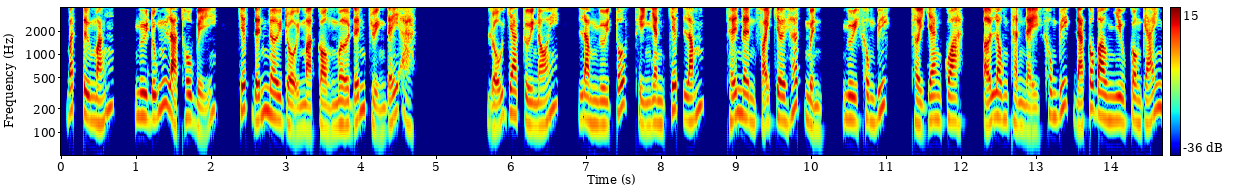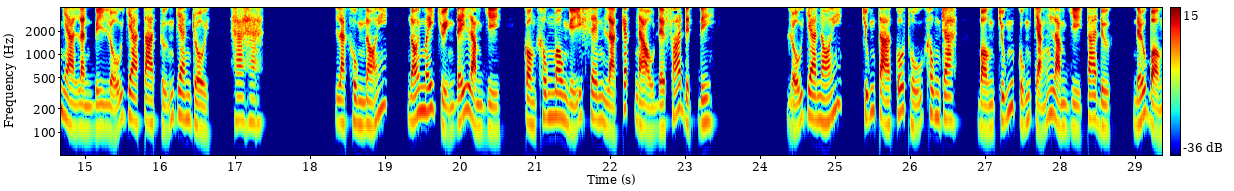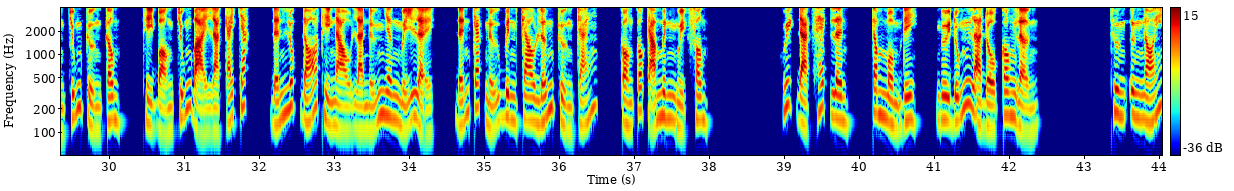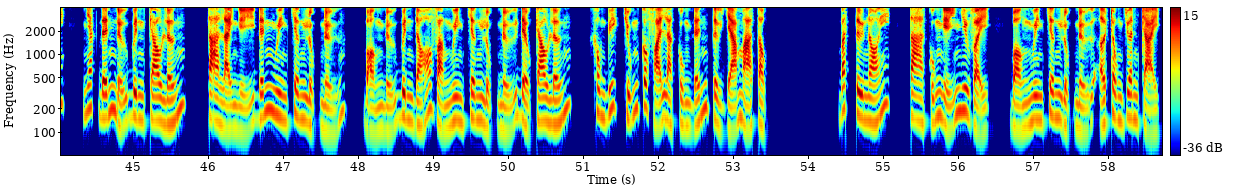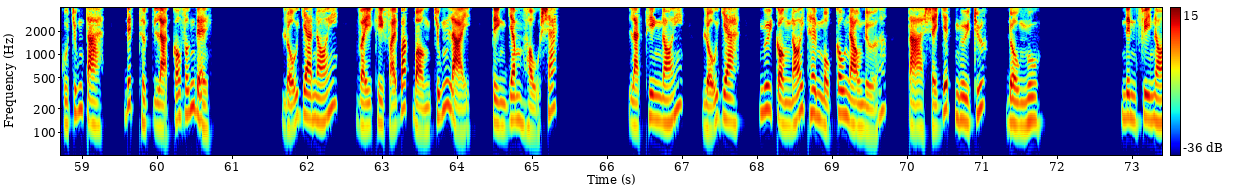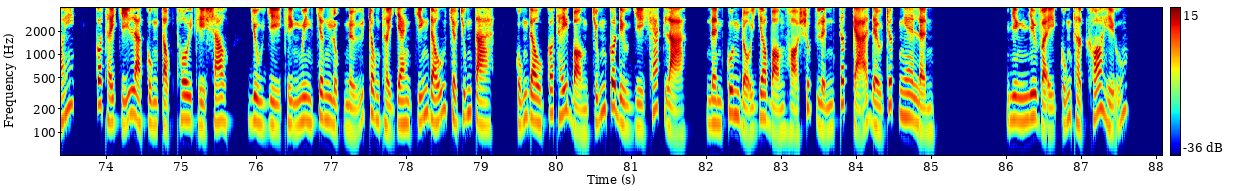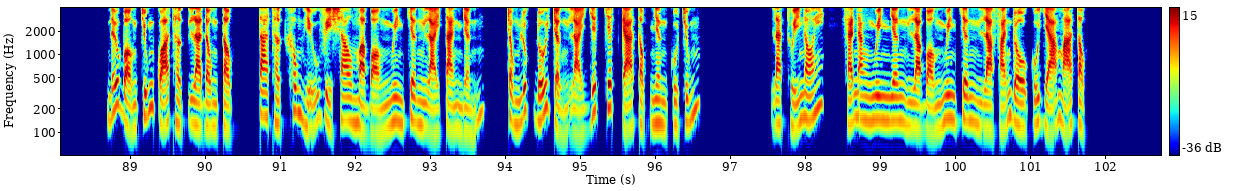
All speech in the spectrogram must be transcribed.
Bách Tư mắng, ngươi đúng là thô bỉ, chết đến nơi rồi mà còn mơ đến chuyện đấy à. Lỗ Gia cười nói, làm người tốt thì nhanh chết lắm, thế nên phải chơi hết mình. Ngươi không biết, thời gian qua, ở Long Thành này không biết đã có bao nhiêu con gái nhà lành bị Lỗ Gia ta cưỡng gian rồi, ha ha. là khùng nói, nói mấy chuyện đấy làm gì, còn không mau nghĩ xem là cách nào để phá địch đi. Lỗ Gia nói, chúng ta cố thủ không ra, bọn chúng cũng chẳng làm gì ta được, nếu bọn chúng cường công, thì bọn chúng bại là cái chắc, đến lúc đó thì nào là nữ nhân mỹ lệ, đến các nữ binh cao lớn cường tráng, còn có cả Minh Nguyệt Phong. Huyết Đạt hét lên, câm mồm đi, ngươi đúng là đồ con lợn. Thương ưng nói, nhắc đến nữ binh cao lớn, ta lại nghĩ đến nguyên chân lục nữ, bọn nữ binh đó và nguyên chân lục nữ đều cao lớn, không biết chúng có phải là cùng đến từ giả mã tộc. Bách Tư nói, ta cũng nghĩ như vậy, bọn nguyên chân lục nữ ở trong doanh trại của chúng ta, đích thực là có vấn đề. Lỗ Gia nói, vậy thì phải bắt bọn chúng lại, tiền dâm hậu sát. Lạc Thiên nói, Lỗ Gia, ngươi còn nói thêm một câu nào nữa, ta sẽ giết ngươi trước, đồ ngu. Ninh Phi nói, có thể chỉ là cùng tộc thôi thì sao, dù gì thì nguyên chân lục nữ trong thời gian chiến đấu cho chúng ta, cũng đâu có thấy bọn chúng có điều gì khác lạ, nên quân đội do bọn họ xuất lĩnh tất cả đều rất nghe lệnh. Nhưng như vậy cũng thật khó hiểu. Nếu bọn chúng quả thật là đồng tộc, ta thật không hiểu vì sao mà bọn Nguyên Chân lại tàn nhẫn, trong lúc đối trận lại giết chết cả tộc nhân của chúng. Lạc Thủy nói, khả năng nguyên nhân là bọn Nguyên Chân là phản đồ của giả mã tộc.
